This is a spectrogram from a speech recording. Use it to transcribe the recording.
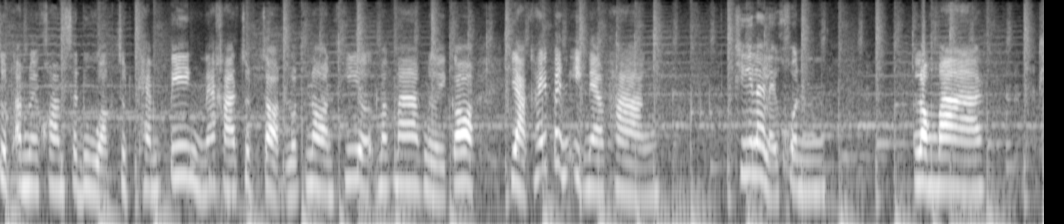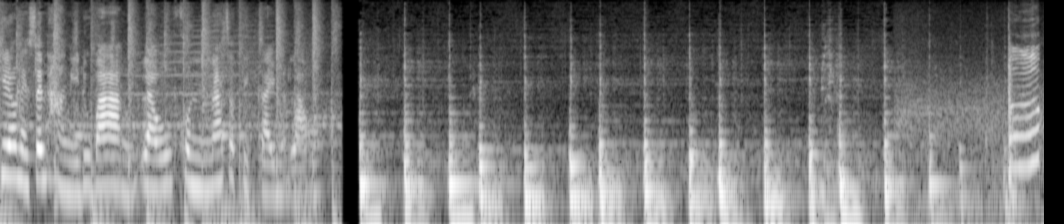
จุดอำนวยความสะดวก จุดแคมปิ้งนะคะ จุดจอดรถนอนที่เยอะมาก ๆ เลยก็อยากให้เป็นอีกแนวทาง ที่หลาย ๆ คนลองมาเที่ยวในเส้นทางนี้ดูบ้าง แล้วคุณน่าจะติดใจเหมือนเราปึ๊บ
